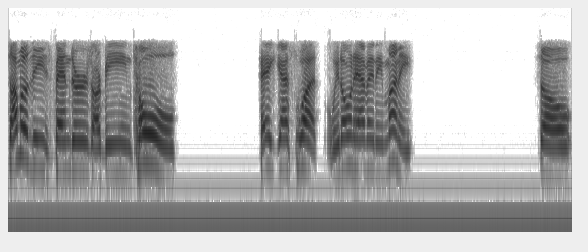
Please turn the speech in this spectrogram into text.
Some of these vendors are being told, hey, guess what? We don't have any money, so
